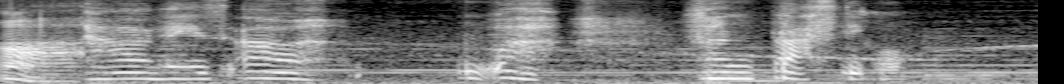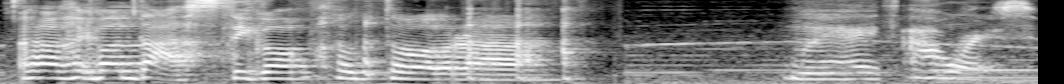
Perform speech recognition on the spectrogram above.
Ah, have is ah, wow, fantástico. Ay, fantástico. Doctora. Maya, it's ours.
